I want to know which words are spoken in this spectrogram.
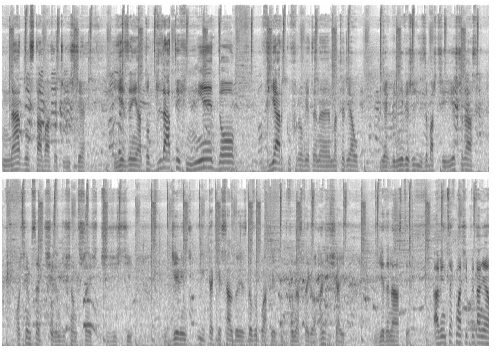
na dostawach oczywiście jedzenia. To dla tych nie do wiarków robię ten e, materiał. Jakby nie wierzyli, zobaczcie jeszcze raz 876 39 i takie saldo jest do wypłaty 12, a dzisiaj 11. A więc jak macie pytania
